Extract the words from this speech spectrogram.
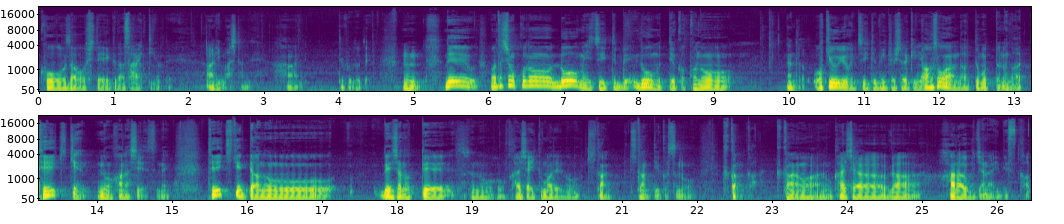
講座をしてくださいっていうのでありましたね。はい、ということで,、うん、で私もこのロームについてロームっていうかこのなんだろうお給料について勉強した時にあそうなんだって思ったのが定期券の話ですね。定期券ってあの電車乗ってその会社行くまでの期間期間っていうかその区間か区間はあの会社が払うじゃないですか。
